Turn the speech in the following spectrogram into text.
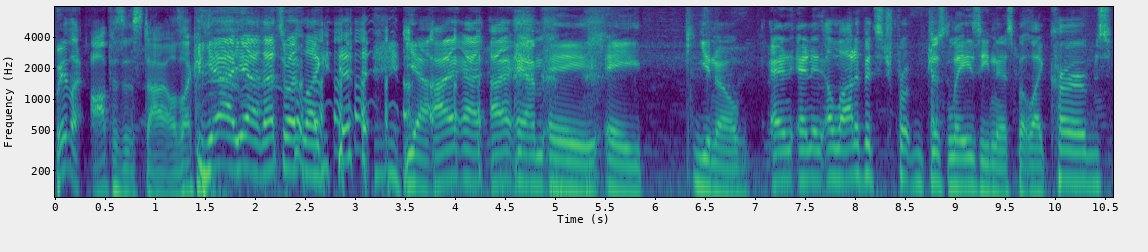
We have like opposite styles. Like, yeah, yeah, that's what like. yeah, I, I I am a a you know, and and it, a lot of it's fr- just laziness, but like curbs,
